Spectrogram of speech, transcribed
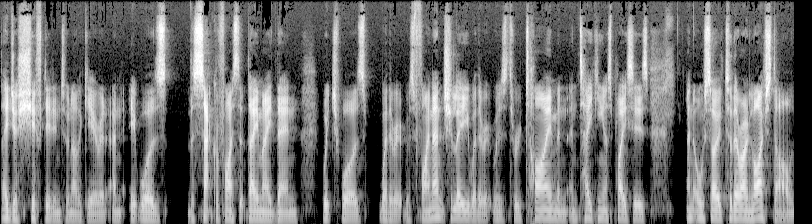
They just shifted into another gear, and, and it was the sacrifice that they made then, which was whether it was financially, whether it was through time and, and taking us places, and also to their own lifestyle.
